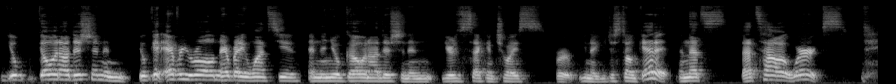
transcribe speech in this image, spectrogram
you'll go and audition and you'll get every role and everybody wants you. And then you'll go and audition and you're the second choice for, you know, you just don't get it. And that's, that's how it works.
